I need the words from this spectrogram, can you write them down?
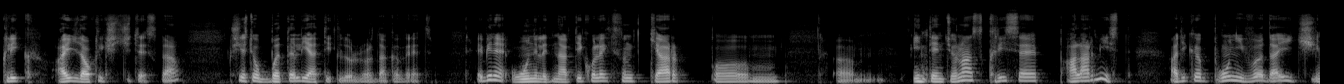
click, aici dau click și citesc, da? Și este o bătălie a titlurilor, dacă vreți. E bine, unele din articole sunt chiar um, um, intenționat scrise alarmist. Adică unii văd aici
